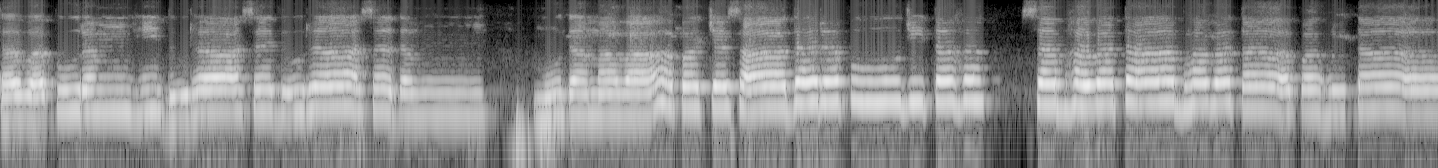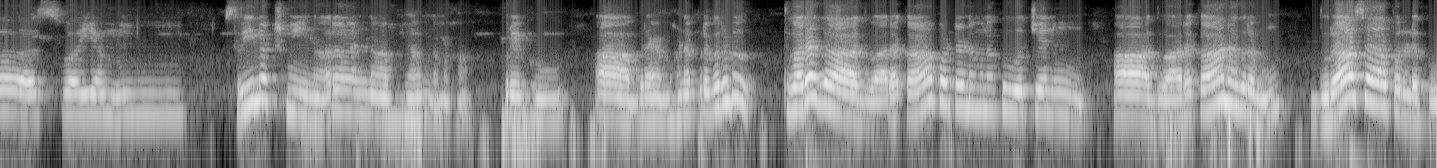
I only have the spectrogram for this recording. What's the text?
तव पुरं हि दुरास दुरासदम् मुदमवाप च सादरपूजितः स भवता भवता पहृता स्वयं శ్రీలక్ష్మీనారాయణాభ్యాం నమ ప్రభు ఆ బ్రాహ్మణ ప్రవరుడు త్వరగా ద్వారకా పట్టణమునకు వచ్చెను. ఆ ద్వారకా నగరము దురాశాపరులకు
